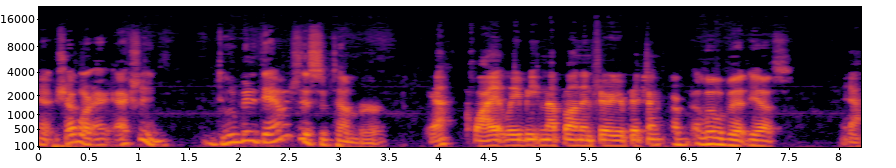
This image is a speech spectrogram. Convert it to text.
Yeah, Schebler actually doing a bit of damage this September. Yeah, quietly beating up on inferior pitching. A, a little bit, yes. Yeah.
